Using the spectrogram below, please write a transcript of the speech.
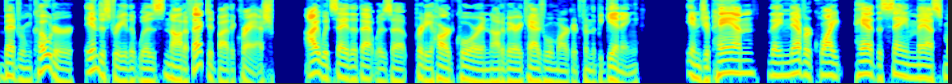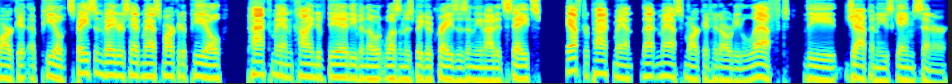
bedroom coder industry that was not affected by the crash. I would say that that was a pretty hardcore and not a very casual market from the beginning. In Japan, they never quite had the same mass market appeal. Space Invaders had mass market appeal. Pac Man kind of did, even though it wasn't as big a craze as in the United States. After Pac Man, that mass market had already left the Japanese game center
